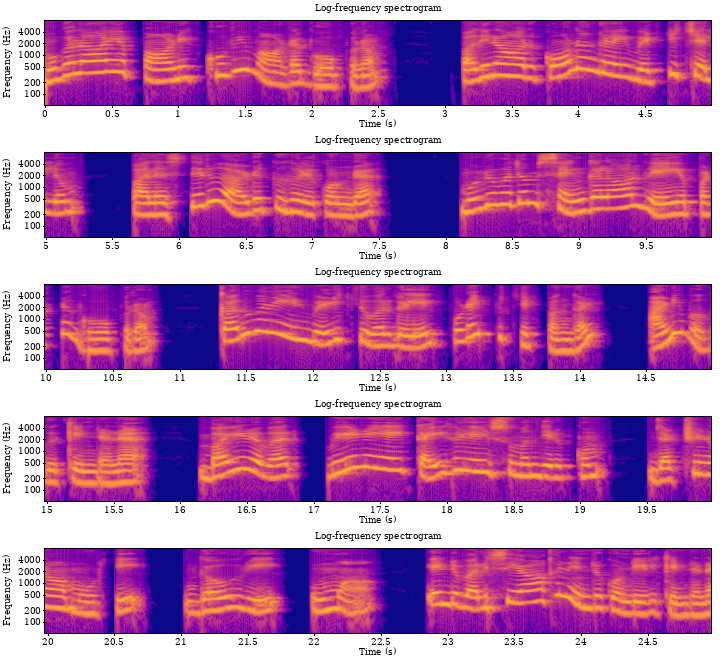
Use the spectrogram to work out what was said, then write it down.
முகலாய பாணி குவிமாட கோபுரம். பதினாறு கோணங்களை வெட்டி செல்லும் பல சிறு அடுக்குகள் கொண்ட முழுவதும் செங்கலால் வேயப்பட்ட கோபுரம். கருவறையின் வெளிச்சுவர்களில் புடைப்புச் சிற்பங்கள் அணிவகுக்கின்றன. பைரவர் வீணையை கைகளில் சுமந்திருக்கும் தட்சிணாமூர்த்தி கௌரி உமா என்று வரிசையாக நின்று கொண்டிருக்கின்றன.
